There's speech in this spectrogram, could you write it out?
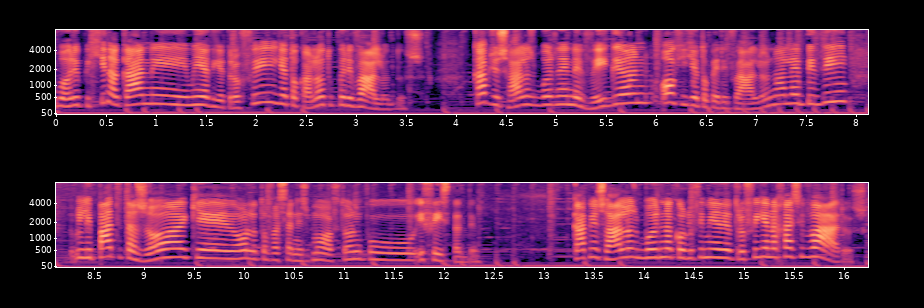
μπορεί π.χ. να κάνει μια διατροφή για το καλό του περιβάλλοντος. Κάποιος άλλος μπορεί να είναι vegan, όχι για το περιβάλλον, αλλά επειδή λυπάται τα ζώα και όλο το βασανισμό αυτών που υφίστανται. Κάποιος άλλος μπορεί να ακολουθεί μια διατροφή για να χάσει βάρος.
